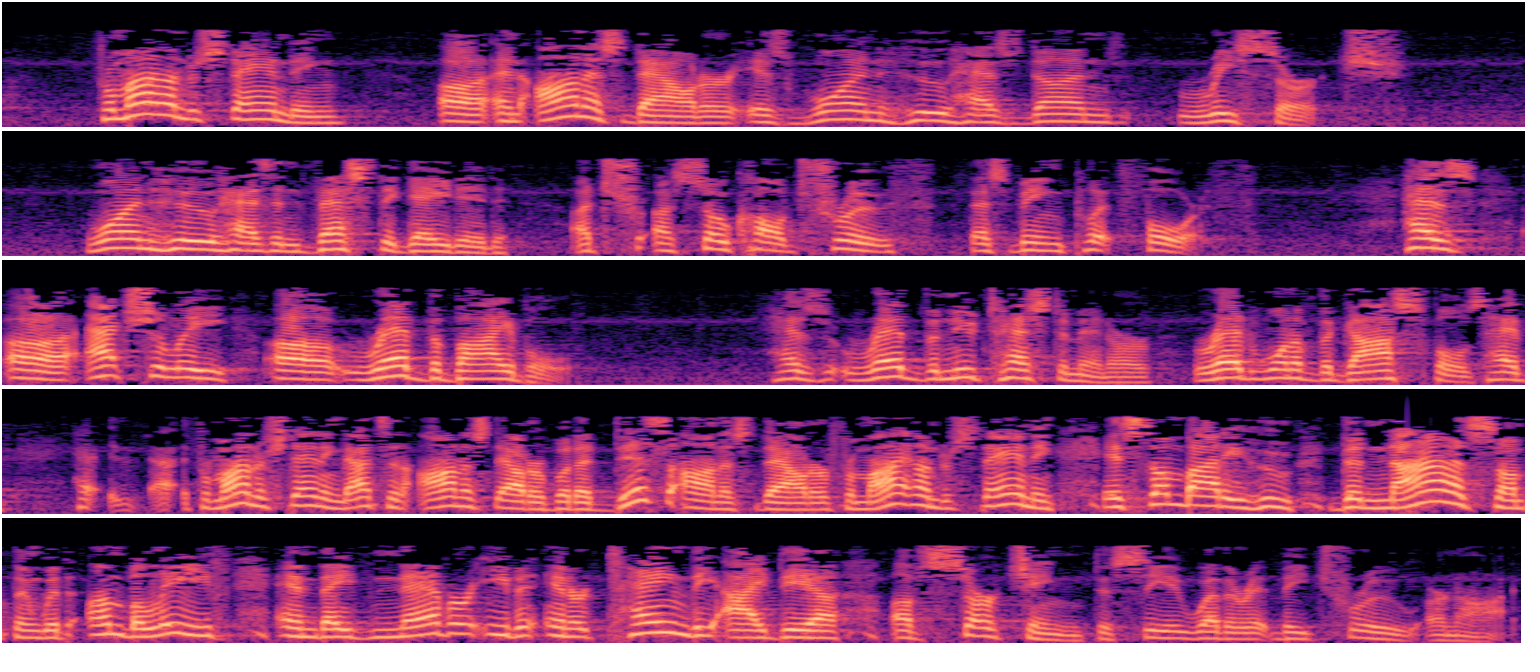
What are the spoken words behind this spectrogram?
from my understanding, uh, an honest doubter is one who has done research, one who has investigated a, tr- a so-called truth that's being put forth, has uh, actually uh, read the Bible, has read the New Testament or read one of the Gospels, have from my understanding, that's an honest doubter, but a dishonest doubter, from my understanding, is somebody who denies something with unbelief and they've never even entertained the idea of searching to see whether it be true or not.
